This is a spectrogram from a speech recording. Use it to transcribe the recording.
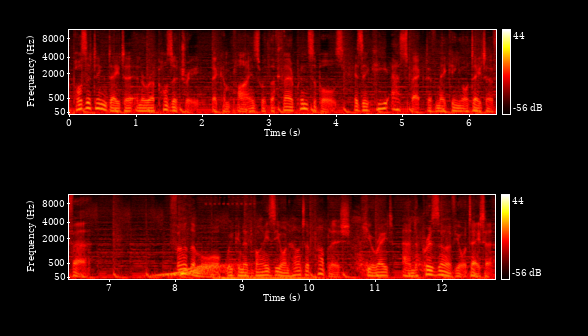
Depositing data in a repository that complies with the FAIR principles is a key aspect of making your data fair. Furthermore, we can advise you on how to publish, curate and preserve your data.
